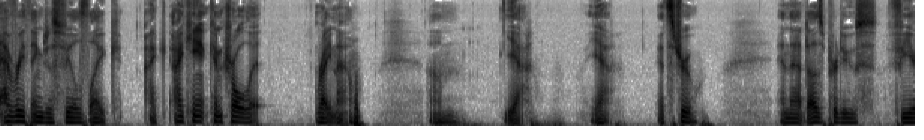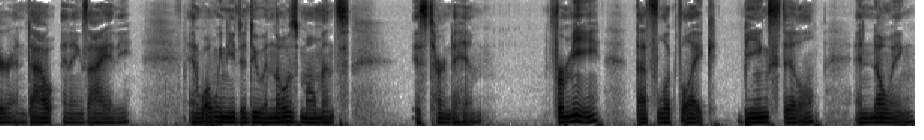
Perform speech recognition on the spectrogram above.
everything just feels like I, I can't control it right now. Um, yeah, yeah, it's true. And that does produce fear and doubt and anxiety. And what we need to do in those moments is turn to Him. For me, that's looked like being still and knowing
